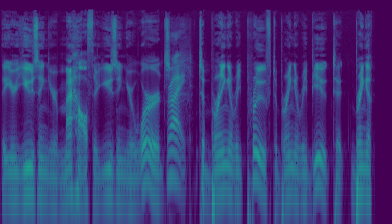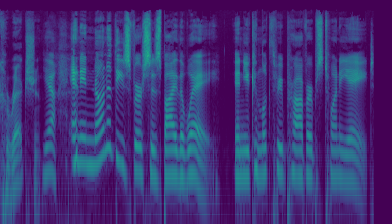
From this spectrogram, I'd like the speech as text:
that you're using your mouth, or using your words, Right. to bring a reproof, to bring a rebuke, to bring a correction. Yeah. And in none of these verses, by the way, and you can look through Proverbs 28,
